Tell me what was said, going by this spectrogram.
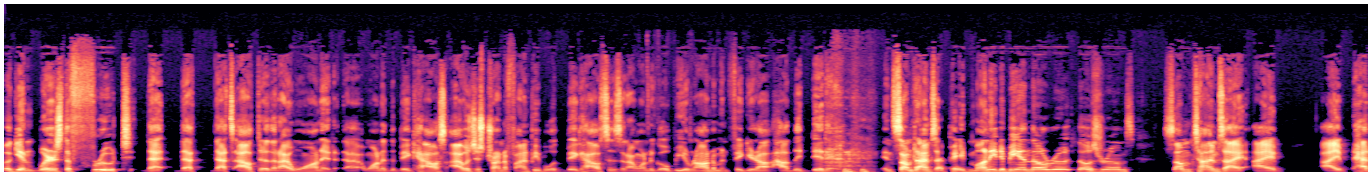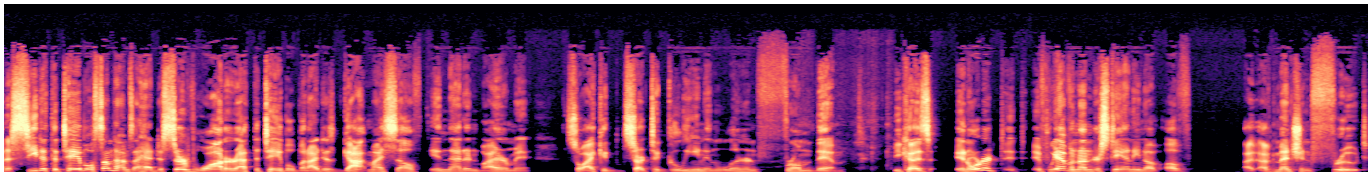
again, where's the fruit that that that's out there that I wanted? I wanted the big house. I was just trying to find people with big houses, and I wanted to go be around them and figure out how they did it. and sometimes I paid money to be in those those rooms. Sometimes I I I had a seat at the table. Sometimes I had to serve water at the table, but I just got myself in that environment so I could start to glean and learn from them. Because in order, to, if we have an understanding of, of I've mentioned fruit,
